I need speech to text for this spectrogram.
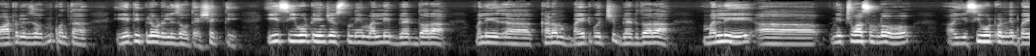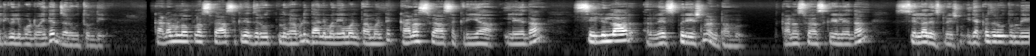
వాటర్ రిలీజ్ అవుతుంది కొంత ఏటీపీలో కూడా రిలీజ్ అవుతాయి శక్తి. ఈ సిఓ టూ ఏం చేస్తుంది? మళ్ళీ బ్లడ్ ద్వారా మళ్ళీ కణం బయటకు వచ్చి బ్లడ్ ద్వారా మళ్ళీ నిశ్వాసంలో ఈ సిఓ టూ అనేది బయటకు వెళ్ళిపోవడం అయితే జరుగుతుంది. కణం లోపల శ్వాసక్రియ జరుగుతుంది కాబట్టి దాన్ని మనం ఏమంటామంటే కణ శ్వాసక్రియ లేదా సెల్యులార్ రెస్పిరేషన్ అంటాము. కణ శ్వాసక్రియ లేదా సెల్యులార్ రెస్పిరేషన్. ఇది ఎక్కడ జరుగుతుంది?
